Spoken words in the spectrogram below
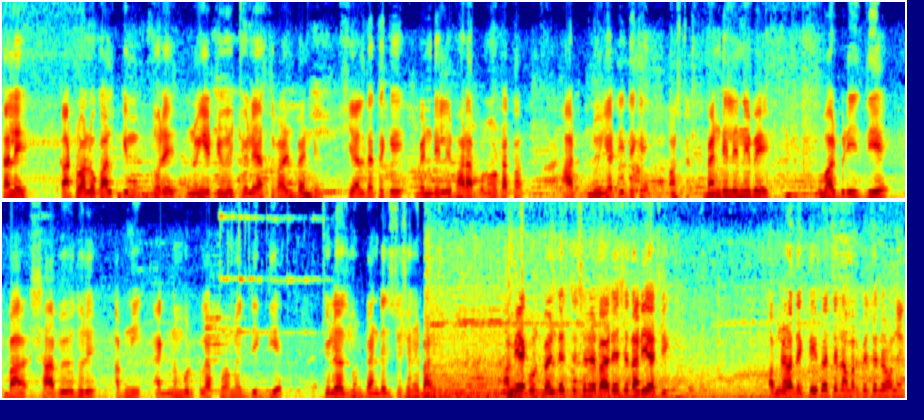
তাহলে কাটোয়া লোকাল ধরে নৈয়াটি হয়ে চলে আসতে পারেন ব্যান্ডেল। শিয়ালদা থেকে ব্যান্ডেলের ভাড়া পনেরো টাকা আর নৈয়াটি থেকে পাঁচ টাকা। ব্যান্ডেলে নেবে ওভারব্রিজ দিয়ে বা সাবেও ধরে আপনি এক নম্বর প্ল্যাটফর্মের দিক দিয়ে চলে আসবেন ব্যান্ডেল স্টেশনের বাইরে। আমি এখন ব্যান্ডেল স্টেশনের বাইরে এসে দাঁড়িয়ে আছি। আপনারা দেখতেই পাচ্ছেন আমার পেছনে অনেক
